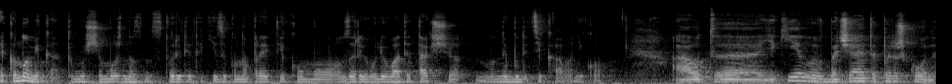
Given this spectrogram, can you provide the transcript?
економіка, тому що можна створити такий законопроект, якому зарегулювати так, що ну, не буде цікаво нікому. А от е, які ви вбачаєте перешкоди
